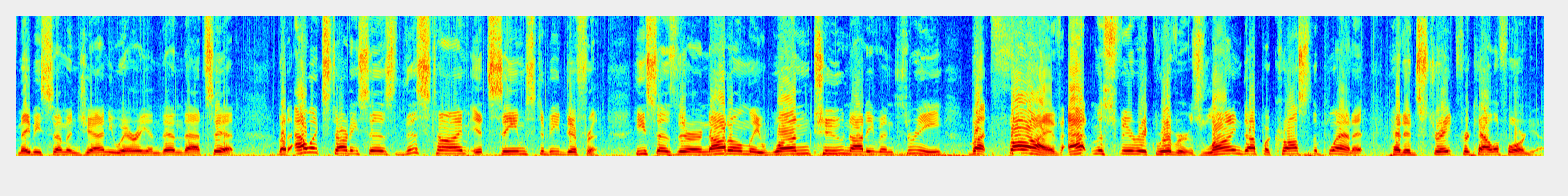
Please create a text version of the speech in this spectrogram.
maybe some in January, and then that's it. But Alex Tardy says this time it seems to be different. He says there are not only one, two, not even three, but five atmospheric rivers lined up across the planet headed straight for California.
